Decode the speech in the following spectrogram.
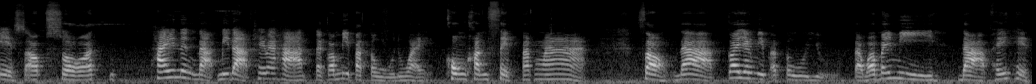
Ace of Swords ไพ่หนึ่งดาบมีดาบใช่ไหมคะ แต่ก็มีประตูด้วย คงคอนเซปต์มาก ๆ สองดาบก็ยังมีประตูอยู่ แต่ว่าไม่มีดาบให้เห็น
